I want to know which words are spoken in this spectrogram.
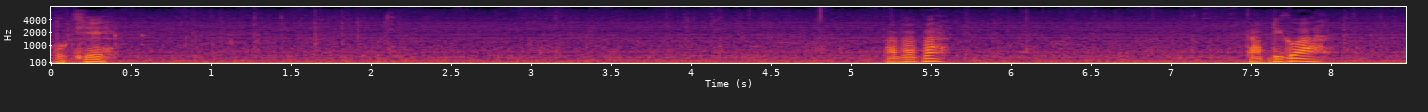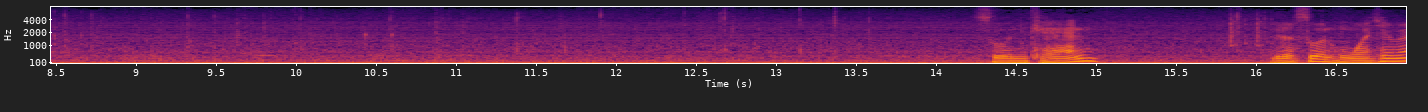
โอเค ไปไปไปกลับดีกว่า ส่วนแขน เหลือส่วนหัวใช่ไหม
